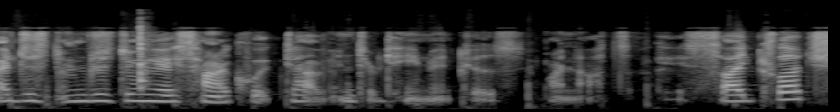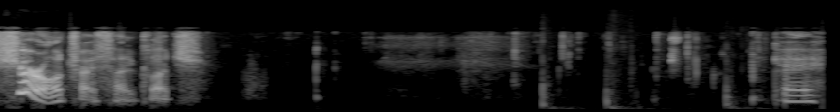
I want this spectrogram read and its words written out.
I just I'm just doing it kind of quick to have entertainment because why not? Okay, side clutch. Sure, I'll try side clutch. Okay.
